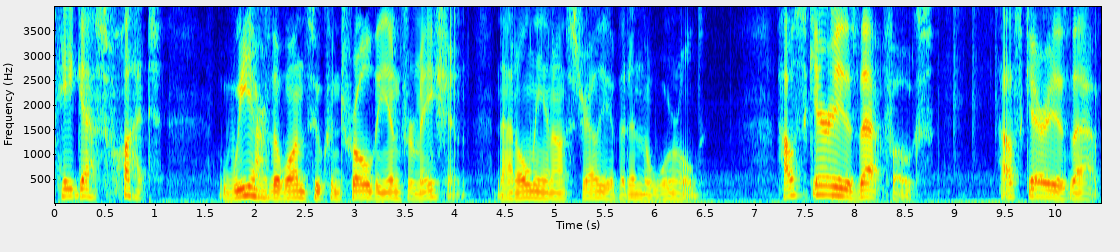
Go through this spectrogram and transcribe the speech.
hey, guess what? We are the ones who control the information, not only in Australia, but in the world. How scary is that, folks? How scary is that?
